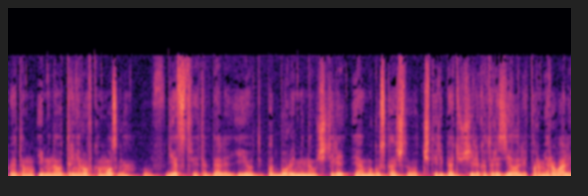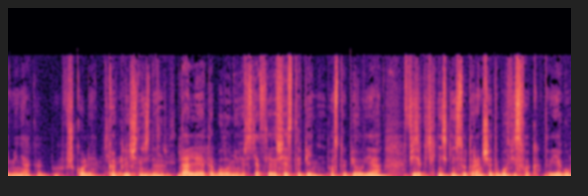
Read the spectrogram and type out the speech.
Поэтому именно вот тренировка мозга в детстве и так далее, и вот подбор именно учителей, я могу сказать, что вот 4-5 учителей, которые сделали, формировали меня как бы в школе, Человек как личность, да. Далее это был университет, следующая ступень. Поступил я в физико-технический институт, раньше это был физфак, это в ЯГУ,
